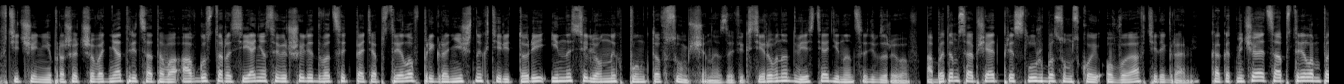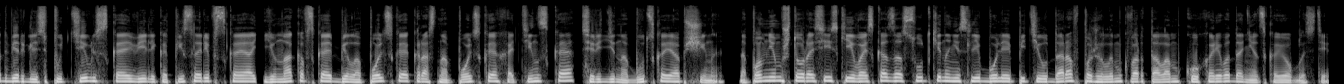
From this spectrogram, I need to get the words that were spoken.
В течение прошедшего дня 30 августа россияне совершили 25 обстрелов приграничных территорий и населенных пунктов Сумщины. Зафиксировано 211 взрывов. Об этом сообщает пресс-служба Сумской ОВА в Телеграме. Как отмечается, обстрелам подверглись Путивльская, Великописаревская, Юнаковская, Белопольская, Краснопольская, Хатинская, Серединобудская общины. Напомним, что российские войска за сутки нанесли более пяти ударов по жилым кварталам Кухарева Донецкой области.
